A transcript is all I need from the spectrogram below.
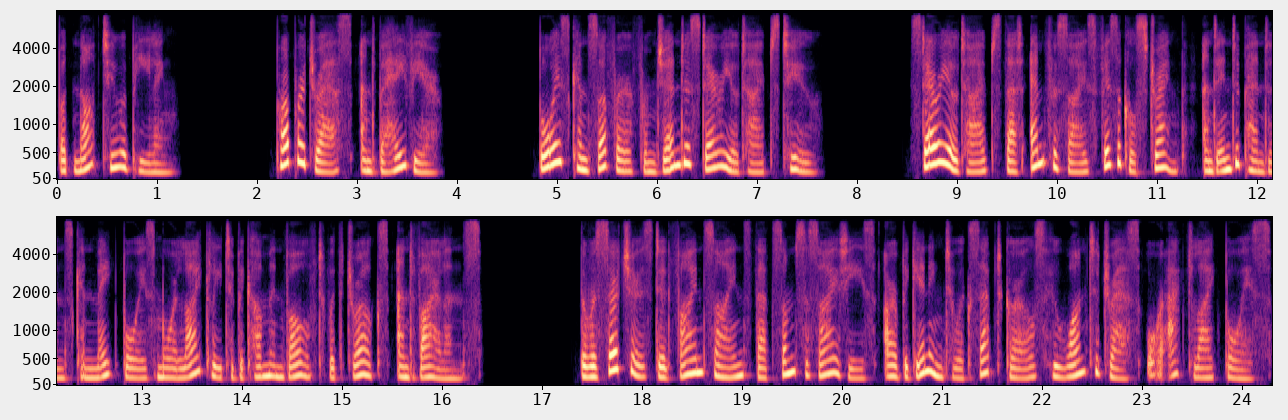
but not too appealing. Proper dress and behavior. Boys can suffer from gender stereotypes too. Stereotypes that emphasize physical strength and independence can make boys more likely to become involved with drugs and violence. The researchers did find signs that some societies are beginning to accept girls who want to dress or act like boys.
